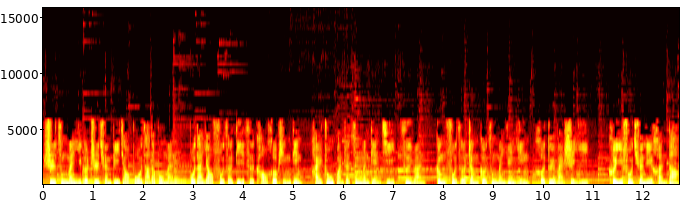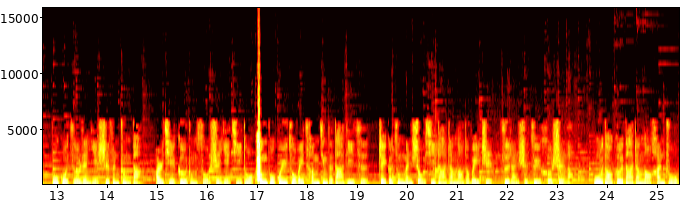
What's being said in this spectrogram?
是宗门一个职权比较驳杂的部门，不但要负责弟子考核评定，还主管着宗门典籍资源，更负责整个宗门运营和对外事宜。可以说权力很大，不过责任也十分重大。而且各种琐事也极多。风不归作为曾经的大弟子，这个宗门首席大长老的位置自然是最合适了。武道阁大长老韩主，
